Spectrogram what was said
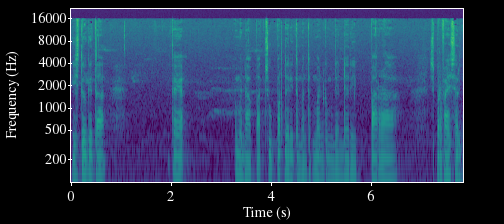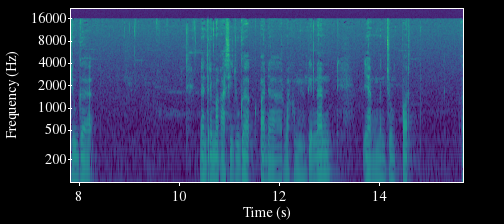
Di situ kita kayak mendapat support dari teman-teman kemudian dari para supervisor juga. Dan terima kasih juga kepada rumah kepemimpinan yang mensupport e,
